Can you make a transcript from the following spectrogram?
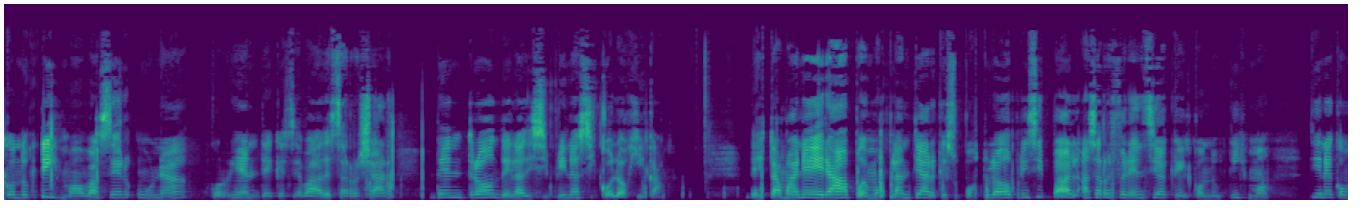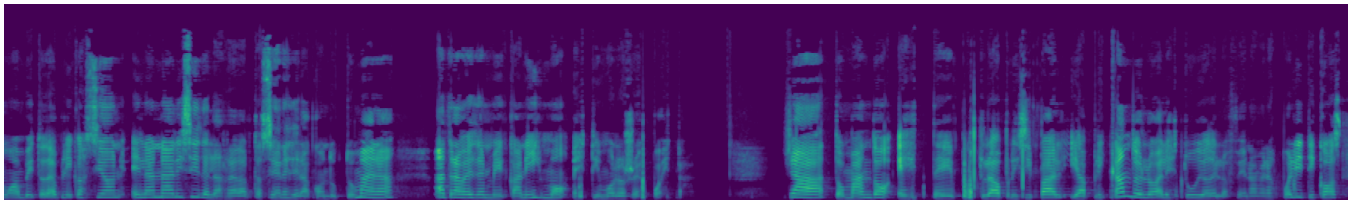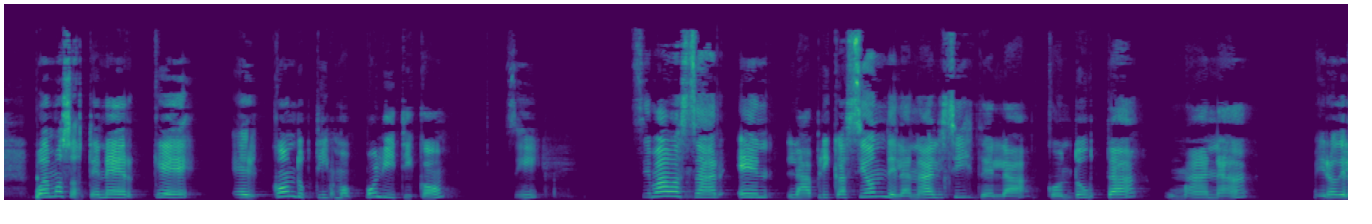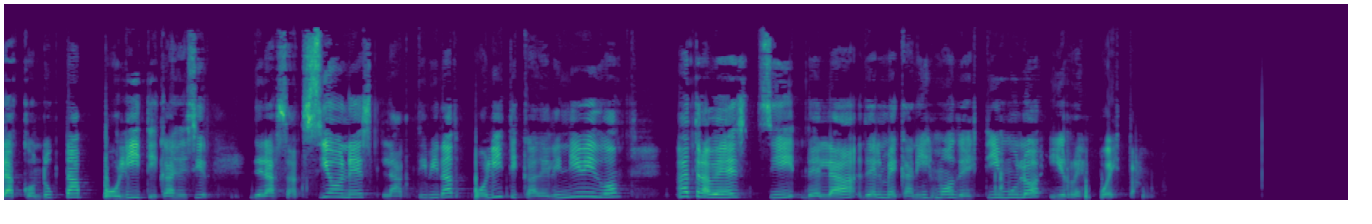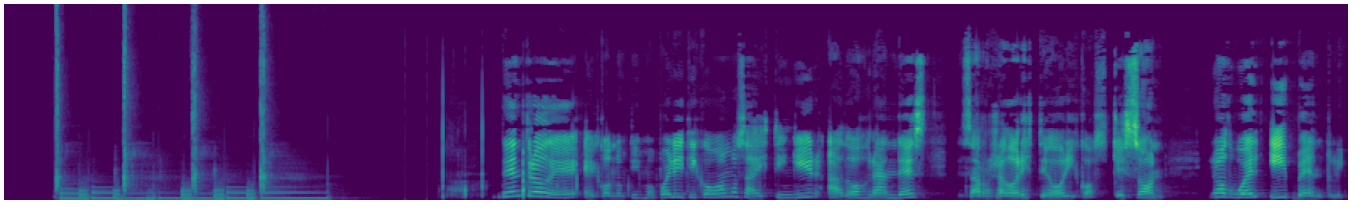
conductismo va a ser una corriente que se va a desarrollar dentro de la disciplina psicológica. De esta manera, podemos plantear que su postulado principal hace referencia a que el conductismo tiene como ámbito de aplicación el análisis de las readaptaciones de la conducta humana a través del mecanismo estímulo-respuesta. Ya tomando este postulado principal y aplicándolo al estudio de los fenómenos políticos, podemos sostener que el conductismo político ¿sí? se va a basar en la aplicación del análisis de la conducta humana, pero de la conducta política, es decir, de las acciones, la actividad política del individuo a través ¿sí? de la, del mecanismo de estímulo y respuesta. Dentro del conductismo político vamos a distinguir a dos grandes desarrolladores teóricos, que son Lodwell y Bentley.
